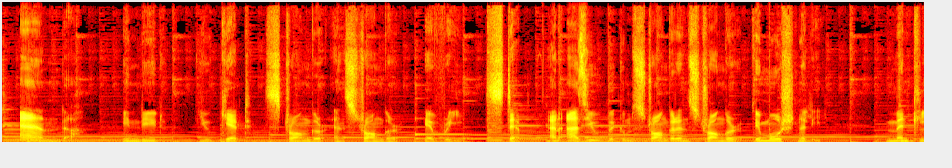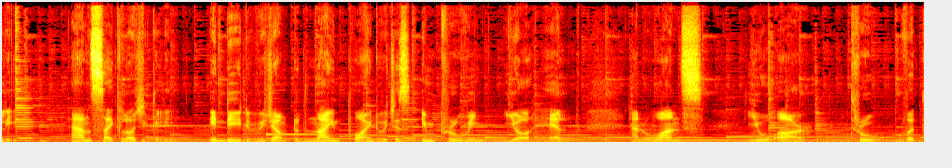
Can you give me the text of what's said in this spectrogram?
and uh, indeed you get stronger and stronger every step. And as you become stronger and stronger emotionally, mentally, and psychologically, indeed, we jump to the ninth point, which is improving your health. And once you are through with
